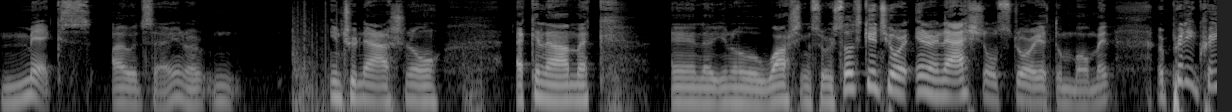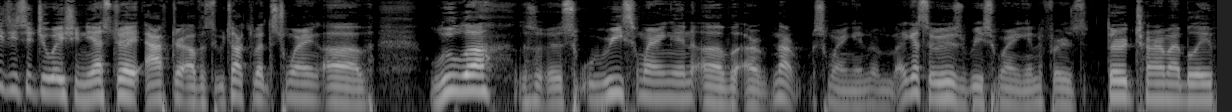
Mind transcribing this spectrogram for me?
mix. I would say, you know, international, economic, and uh, you know, Washington story. So let's get to our international story at the moment. A pretty crazy situation yesterday. After obviously we talked about the swearing of Lula, re-swearing in of, or not swearing in. I guess it was re-swearing in for his third term, I believe,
